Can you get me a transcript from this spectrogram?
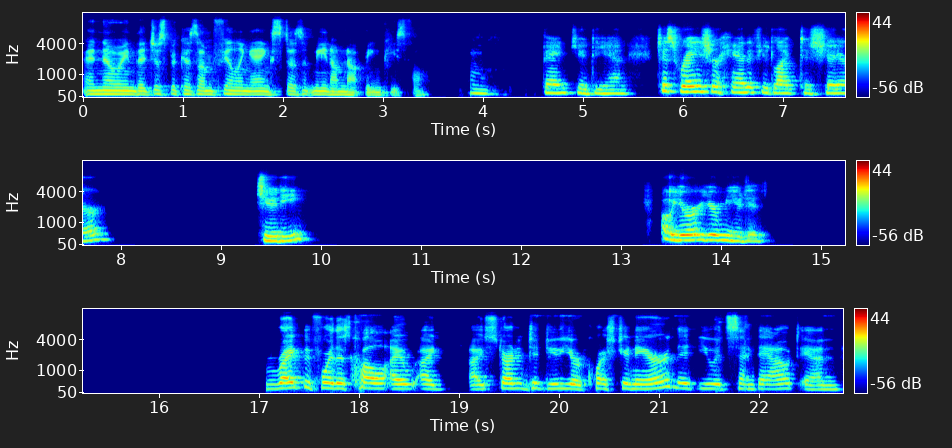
and knowing that just because I'm feeling angst doesn't mean I'm not being peaceful. Mm. Thank you, Deanne. Just raise your hand if you'd like to share. Judy. Oh, you're you're muted. Right before this call, I, I I started to do your questionnaire that you had sent out, and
